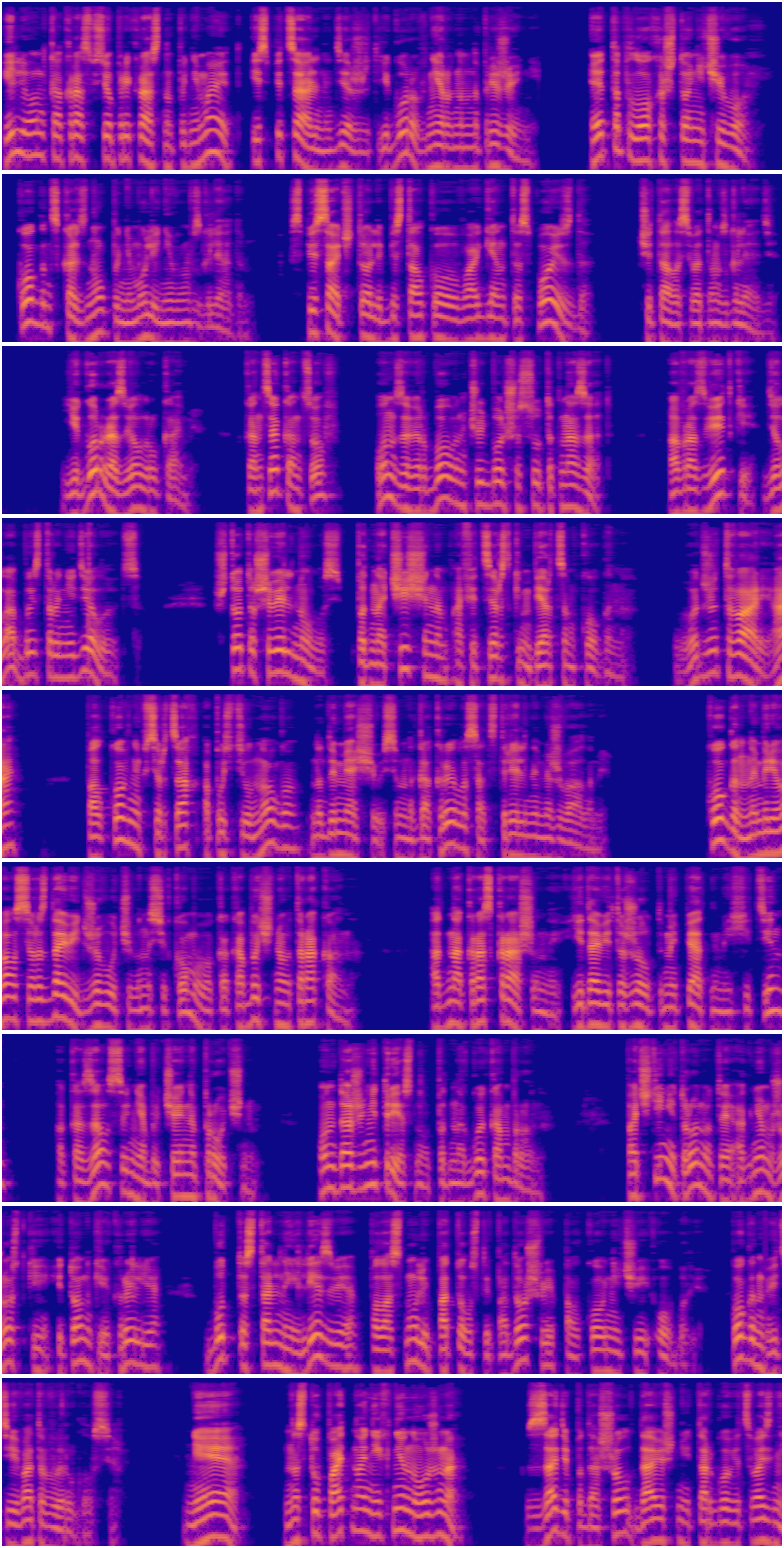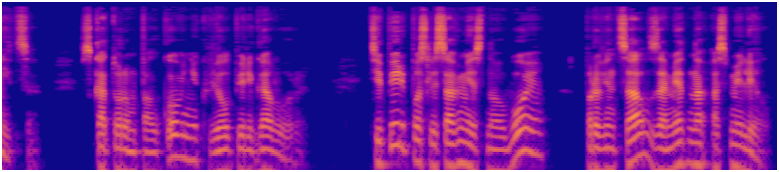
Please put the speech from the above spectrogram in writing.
Или он как раз все прекрасно понимает и специально держит Егора в нервном напряжении? Это плохо, что ничего. Коган скользнул по нему ленивым взглядом. Списать, что ли, бестолкового агента с поезда? Читалось в этом взгляде. Егор развел руками. В конце концов, он завербован чуть больше суток назад, а в разведке дела быстро не делаются. Что-то шевельнулось под начищенным офицерским берцем Когана. Вот же твари, а? Полковник в сердцах опустил ногу на дымящегося многокрыла с отстрелянными жвалами. Коган намеревался раздавить живучего насекомого, как обычного таракана. Однако раскрашенный ядовито-желтыми пятнами хитин оказался необычайно прочным. Он даже не треснул под ногой камброна. Почти нетронутые огнем жесткие и тонкие крылья, будто стальные лезвия, полоснули по толстой подошве полковничьей обуви. Коган витиевато выругался. «Не, наступать на них не нужно!» Сзади подошел давишний торговец-возница с которым полковник вел переговоры. Теперь, после совместного боя, провинциал заметно осмелел.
